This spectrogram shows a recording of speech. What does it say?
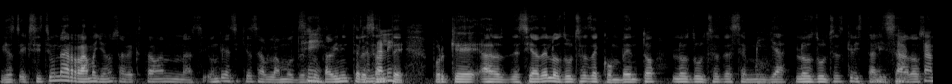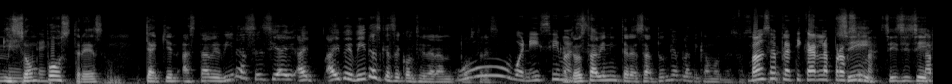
Ex- Existe una rama, yo no sabía que estaban así. Un día sí que hablamos de Sí, eso, está bien interesante, porque ah, decía de los dulces de convento, los dulces de semilla, los dulces cristalizados, y son postres que a quien, hasta bebidas, ¿eh? sí hay, hay, hay bebidas que se consideran postres. Uh, buenísimas. Entonces está bien interesante. Un día platicamos de eso. si Vamos a platicar la próxima. Sí, sí, sí, sí. La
